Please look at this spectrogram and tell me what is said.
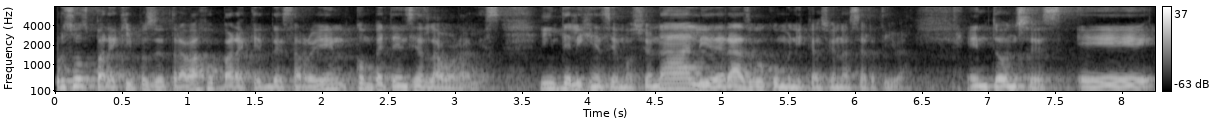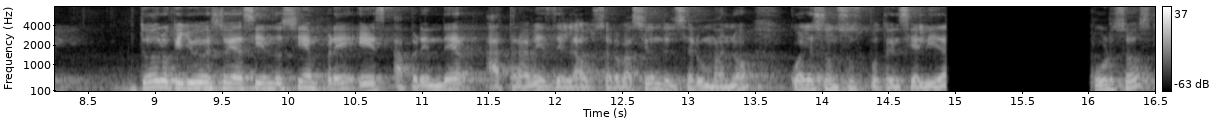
cursos para equipos de trabajo para que desarrollen competencias laborales, inteligencia emocional, liderazgo, comunicación asertiva. Entonces, eh, todo lo que yo estoy haciendo siempre es aprender a través de la observación del ser humano cuáles son sus potencialidades cursos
